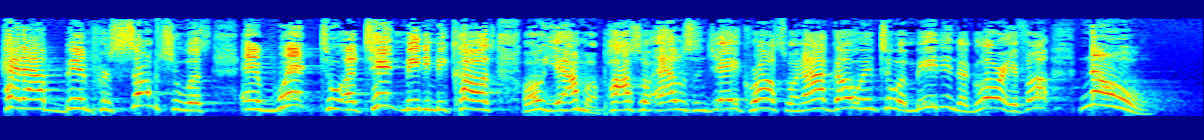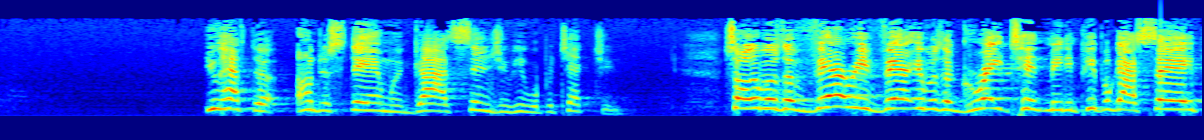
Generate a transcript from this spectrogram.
had I been presumptuous and went to a tent meeting because, oh yeah, I'm Apostle Allison J. Cross, when I go into a meeting, the glory of God. No. You have to understand when God sends you, He will protect you. So it was a very, very, it was a great tent meeting. People got saved,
